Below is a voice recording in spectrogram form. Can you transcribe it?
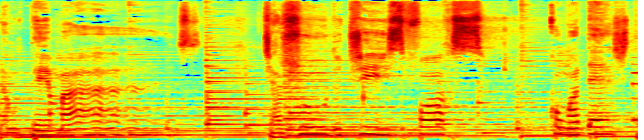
Não temas, te ajudo, te esforço com a destra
